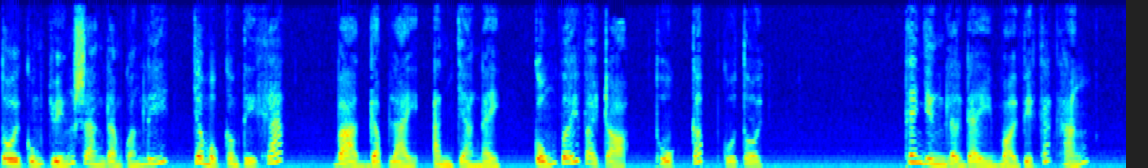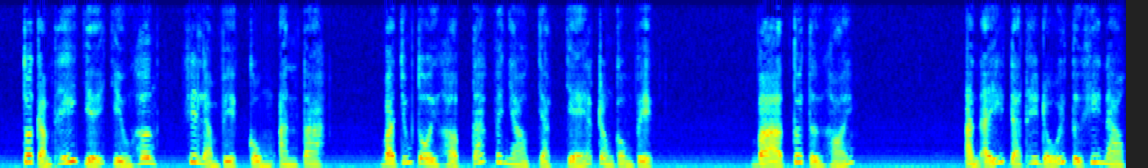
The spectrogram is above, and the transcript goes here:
tôi cũng chuyển sang làm quản lý cho một công ty khác và gặp lại anh chàng này cũng với vai trò thuộc cấp của tôi. Thế nhưng lần này mọi việc khác hẳn. Tôi cảm thấy dễ chịu hơn khi làm việc cùng anh ta và chúng tôi hợp tác với nhau chặt chẽ trong công việc. Và tôi tự hỏi, anh ấy đã thay đổi từ khi nào?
